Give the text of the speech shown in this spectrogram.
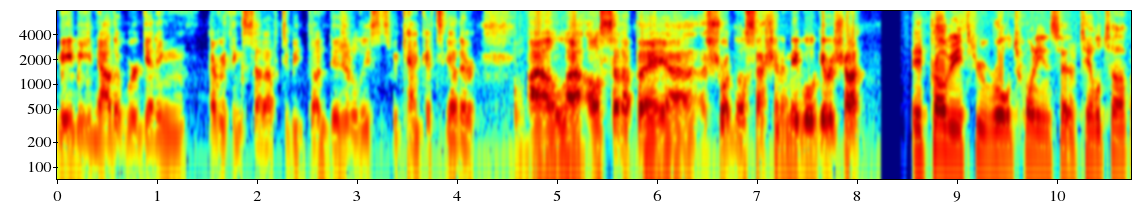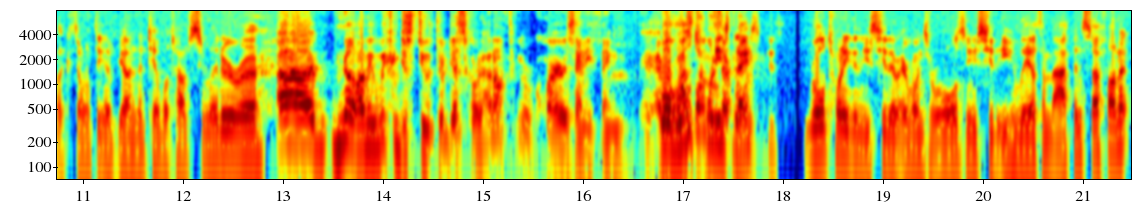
maybe now that we're getting everything set up to be done digitally, since we can't get together, I'll uh, I'll set up a, uh, a short little session and maybe we'll give it a shot. It'd probably be through Roll Twenty instead of tabletop. Because I don't think it'd be on the tabletop simulator. Uh, Uh, no, I mean we can just do it through Discord. I don't think it requires anything. well, Roll as long as Twenty is nice. Roll Twenty, then you see that everyone's roles, and you see that you can lay out the map and stuff on it.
